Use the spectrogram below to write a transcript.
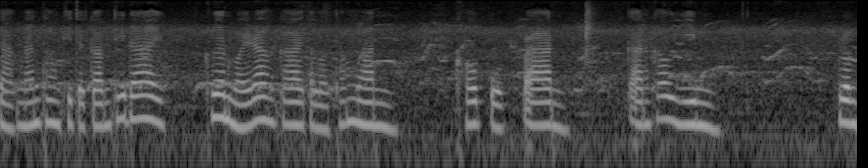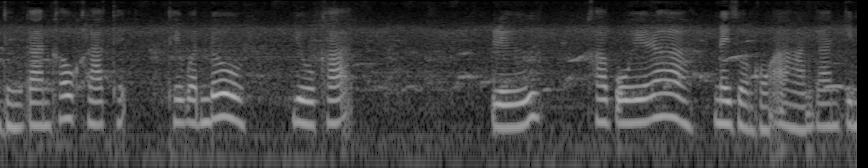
จากนั้นทำกิจกรรมที่ได้เคลื่อนไหวร่างกายตลอดทั้งวัน เขาปรดปราน การเข้ายิม รวมถึงการเข้าคลาสเทควันโด โยคะ หรือคาโปเอราในส่วนของอาหารการกิน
